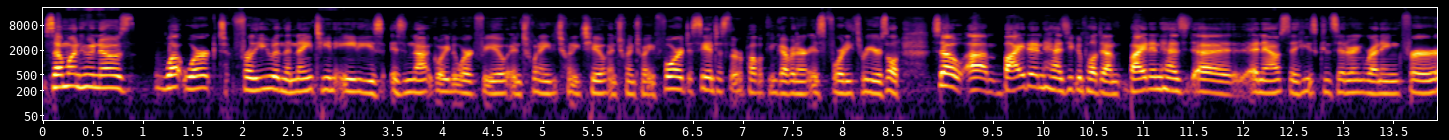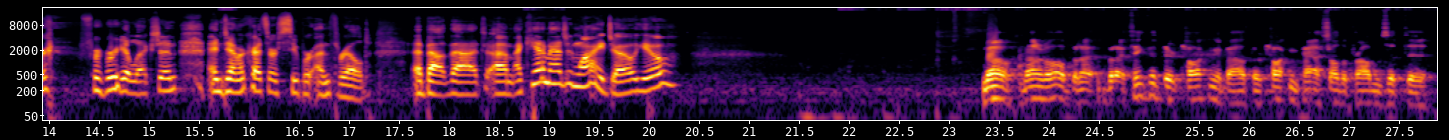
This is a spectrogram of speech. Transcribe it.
someone who knows what worked for you in the 1980s is not going to work for you in 2022 and 2024. DeSantis, the Republican governor, is 43 years old. So um, Biden has, you can pull it down, Biden has uh, announced that he's considering running for. For reelection, and Democrats are super unthrilled about that. Um, I can't imagine why, Joe. You? No, not at all. But I, but I think that they're talking about they're talking past all the problems that the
